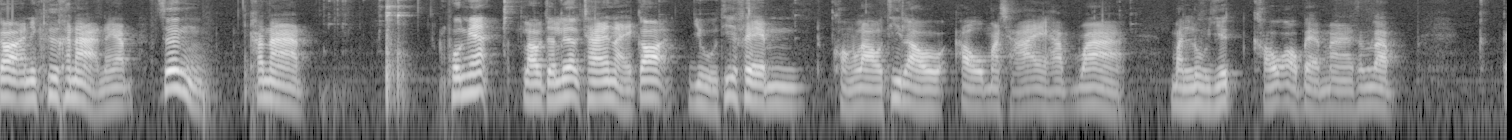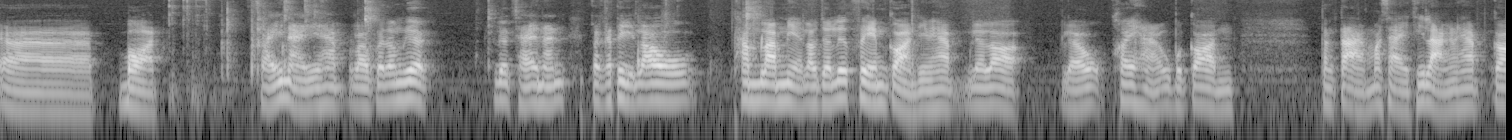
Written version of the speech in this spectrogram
ก็อันนี้คือขนาดนะครับ ซึ่งขนาด พวกเนี้ยเราจะเลือกใช้ไหนก็อยู่ที่เฟรมของเราที่เราเอามาใช้ครับว่ามันรูยึดเขาออกแบบมาสำหรับอบอร์ดไซส์ไหนนะครับ เราก็ต้องเลือกเลือกใช้อนั้น ปกติเราทำลำเนี่ยเราจะเลือกเฟรมก่อนใช่ไหมครับแล้วเราแล้วค่อยหาอุปกรณ์ต่างๆ มาใส่ที่หลังนะครับ ก็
